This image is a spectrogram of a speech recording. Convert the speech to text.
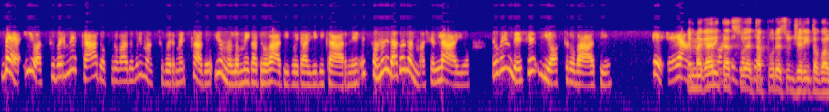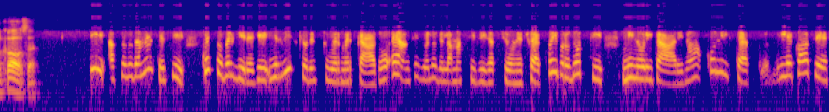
Beh, io al supermercato ho provato prima al supermercato, io non l'ho mica trovati quei tagli di carne e sono andata dal macellaio, dove invece li ho trovati. E, e, e magari ti ha pure suggerito qualcosa. Sì, assolutamente sì. Questo per dire che il rischio del supermercato è anche quello della massificazione, cioè quei prodotti minoritari, no? con il tempo, le cose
